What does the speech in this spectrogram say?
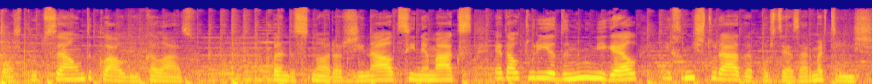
Pós-produção de Cláudio Calado. Banda sonora original de Cinemax é da autoria de Nuno Miguel e remisturada por César Martins.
